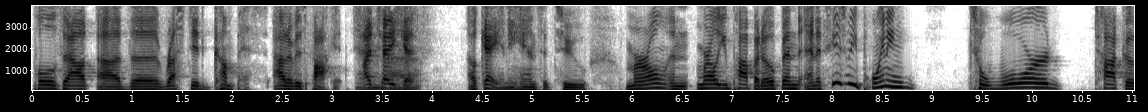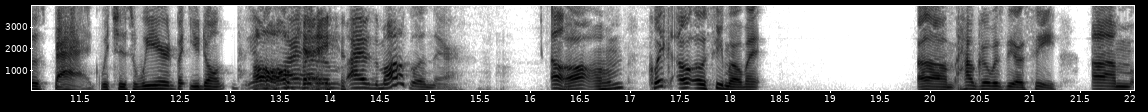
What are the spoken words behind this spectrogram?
pulls out uh, the rusted compass out of his pocket. I take uh, it. Okay, and he hands it to Merle, and Merle, you pop it open, and it seems to be pointing toward Taako's bag, which is weird, but you don't. Oh, I okay. have, I have the monocle in there. Uh, um, quick OOC moment. Um, how good was the OC? Um,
